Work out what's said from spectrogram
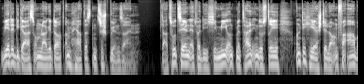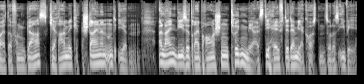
werde die Gasumlage dort am härtesten zu spüren sein. Dazu zählen etwa die Chemie- und Metallindustrie und die Hersteller und Verarbeiter von Glas, Keramik, Steinen und Erden. Allein diese drei Branchen trügen mehr als die Hälfte der Mehrkosten, so das IW.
